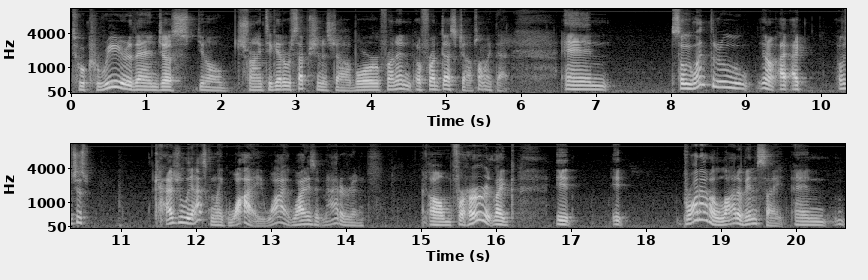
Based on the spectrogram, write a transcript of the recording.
to a career than just you know trying to get a receptionist job or front end a front desk job, something like that. And so we went through, you know, I, I, I was just casually asking like why why why does it matter and um, for her like it it brought out a lot of insight, and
